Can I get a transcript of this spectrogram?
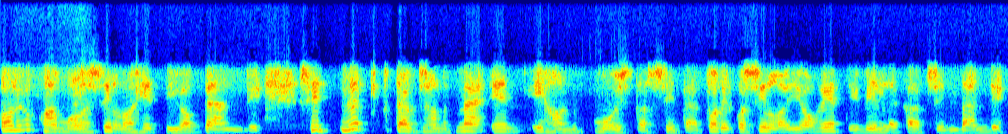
olikohan mulla silloin heti jo bändi. Sitten nyt täytyy sanoa, että mä en ihan muista sitä, että oliko silloin jo heti Ville Katsin bändi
